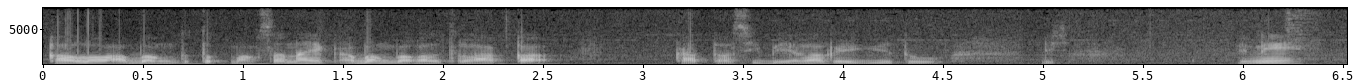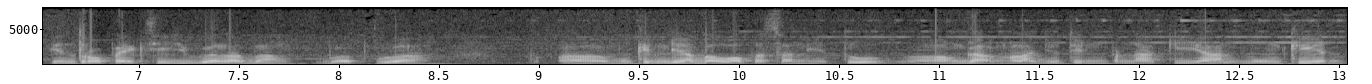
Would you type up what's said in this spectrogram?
Kalau abang tetap maksa naik abang bakal celaka kata si Bella kayak gitu. Ini introspeksi juga lah bang buat gua. Eh, mungkin dia bawa pesan itu eh, nggak ngelanjutin pendakian mungkin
